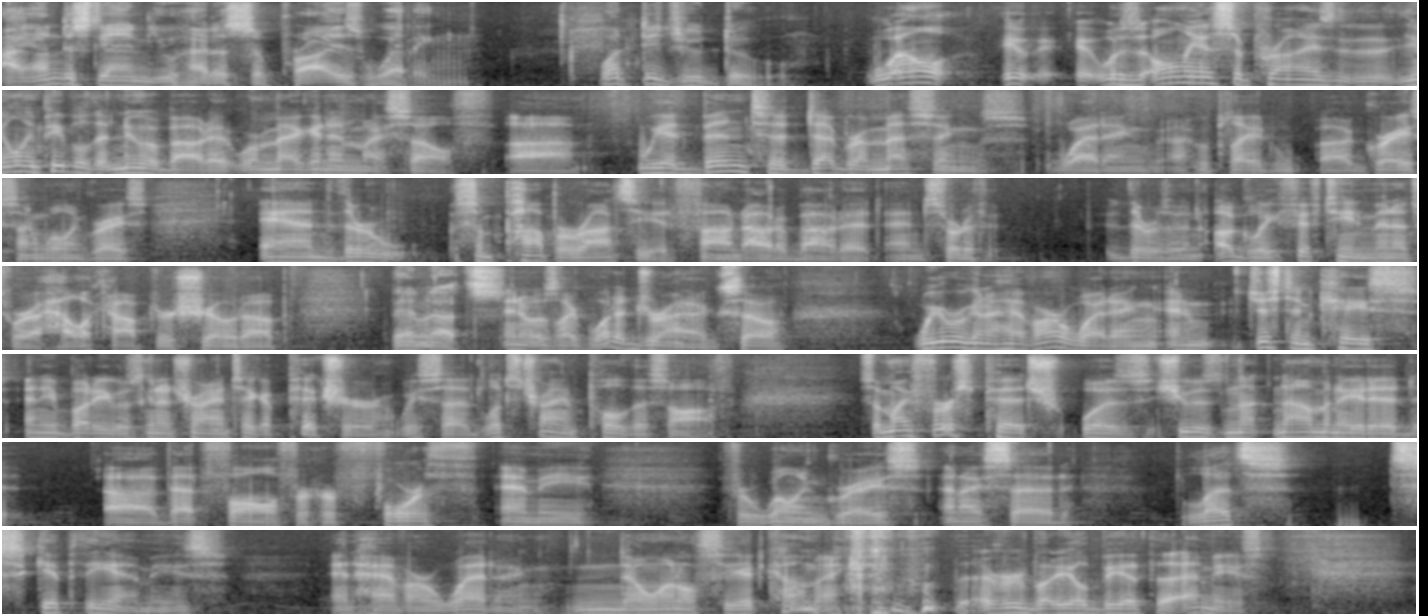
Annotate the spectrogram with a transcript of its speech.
I understand you had a surprise wedding. What did you do? Well, it, it was only a surprise. The, only people that knew about it were Megan and myself. Uh, we had been to Debra Messing's wedding, uh, who played uh, Grace on Will and Grace, and there some paparazzi had found out about it, and sort of there was an ugly 15 minutes where a helicopter showed up. They're nuts. And it was like, what a drag. So we were going to have our wedding, and just in case anybody was going to try and take a picture, we said, let's try and pull this off. So my first pitch was she was nominated uh, that fall for her fourth Emmy for Will and Grace, and I said, let's skip the Emmys and have our wedding. No one will see it coming. Everybody will be at the Emmys.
